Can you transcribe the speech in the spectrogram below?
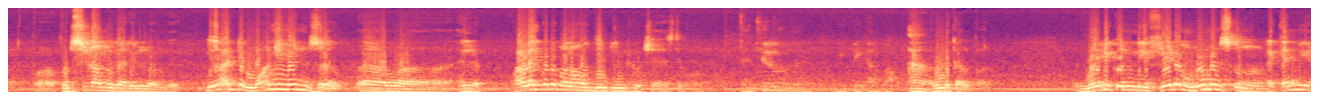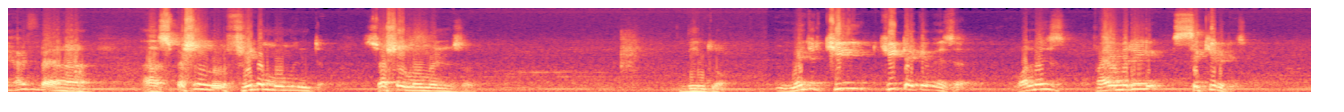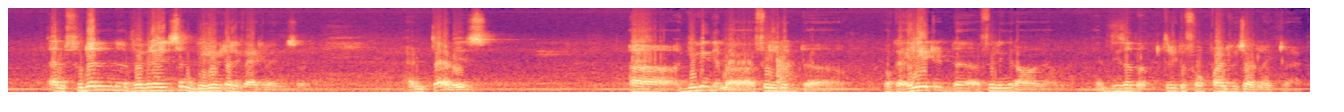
పొట్టి శ్రీరాములు గారి ఇల్లు ఉంది. ఇలాంటి మాన్యుమెంట్స్ వాళ్ళకి కూడా మనం దీంట్లో ఇంక్లూడ్ చేస్తాం ఆ, రెండు కలపాలి. మేబీ కొన్ని ఫ్రీడమ్ మూమెంట్స్ కొన్ని ఉంటాయి. Can we had special freedom movement social movements దీంట్లో? Key key takeaways. uh, One is primary securities. And sudden and and behavioral guidelines. And third is uh, giving them a feel good, uh, okay, elated uh, feeling around. And these are the three to four points which I would like to add.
